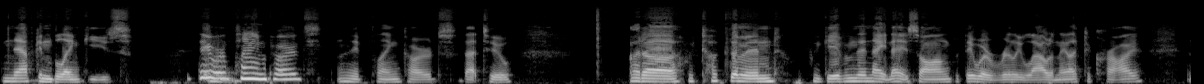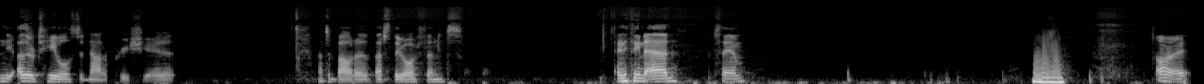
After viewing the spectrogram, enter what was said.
napkin blankies. They were Hmm. playing cards. And they playing cards, that too. But uh, we tucked them in. We gave them the night night song, but they were really loud and they like to cry, and the other tables did not appreciate it. That's about it. That's the orphans. Anything to add, Sam? All right.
